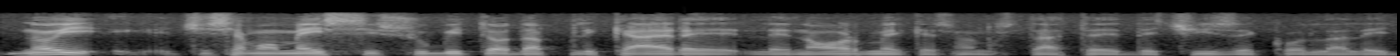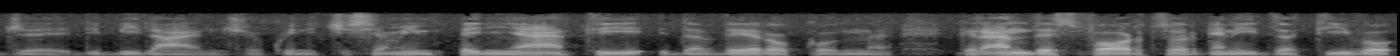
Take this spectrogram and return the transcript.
noi ci siamo messi subito ad applicare le norme che sono state decise con la legge di bilancio, quindi ci siamo impegnati davvero con grande sforzo organizzativo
